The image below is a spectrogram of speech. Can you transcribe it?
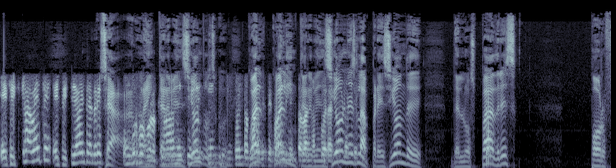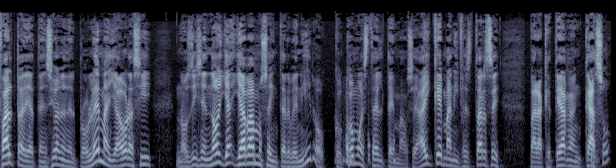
Efectivamente, efectivamente, Andrés. O sea, un grupo la intervención, pues, ¿cuál, cuál intervención es la presión de, de los padres por falta de atención en el problema y ahora sí nos dicen, no, ya, ya vamos a intervenir o cómo está el tema. O sea, hay que manifestarse para que te hagan caso.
